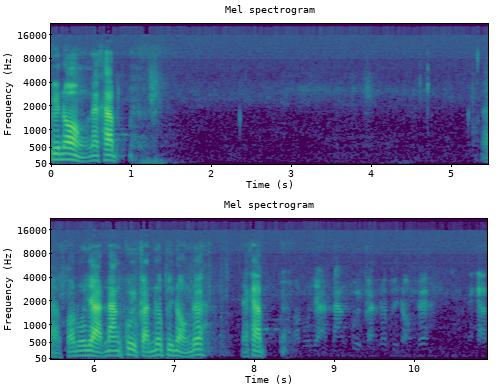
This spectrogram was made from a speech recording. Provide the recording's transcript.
พี่น้องนะครับอขออนุญาตนั่งคุยกันด้อพี่น้องเด้อนะครับสั่งคุยกันเด้อพี่น้องเด้อนะครับ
